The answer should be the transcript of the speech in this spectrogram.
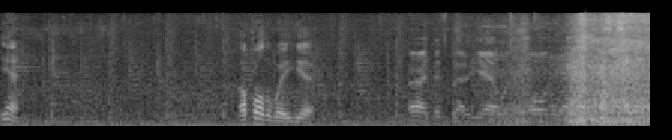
Yeah. Up all the way, yeah. All right, that's better. Yeah, it wasn't all the way.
